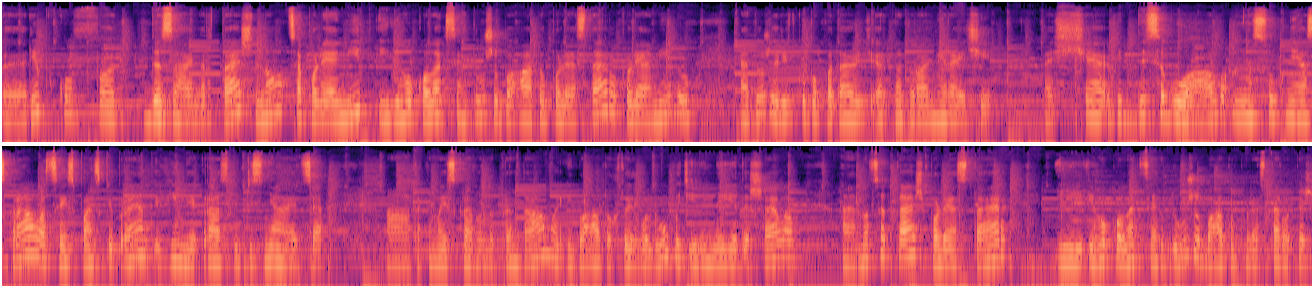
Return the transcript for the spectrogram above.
е, Рібков, дизайнер теж. Ну, це поліамід, і в його колекціях дуже багато поліестеру, поліаміду. Е, Дуже рідко попадають натуральні речі. Е, Ще від Desigual сукня яскрава, це іспанський бренд, він якраз відрізняється такими яскравими принтами, і багато хто його любить, і він не є дешевим. Е, Ну, це теж поліестер, і в його колекціях дуже багато поліестеру теж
